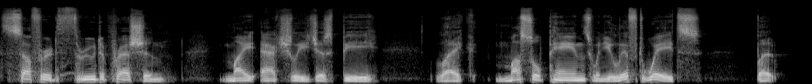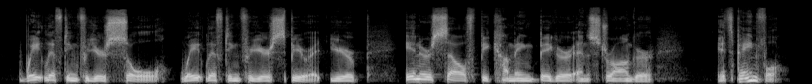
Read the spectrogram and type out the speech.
suffered through depression might actually just be like muscle pains when you lift weights, but weightlifting for your soul, weightlifting for your spirit, your inner self becoming bigger and stronger. It's painful.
